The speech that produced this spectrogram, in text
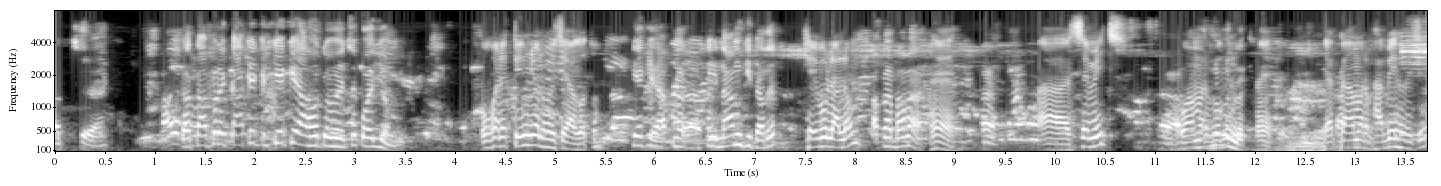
আচ্ছা। তা তারপরে কাকে কে কে আহত হয়েছে? কয়জন? ওখানে তিনজন হয়েছে আগত। কে কে? আপনার কি নাম কি তাদের? খেবুল আলম। আপনার বাবা? হ্যাঁ। হ্যাঁ। আর সেমিজ। ও আমার ভগিন। হ্যাঁ। একটা আমার ভাবি হয়েছে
